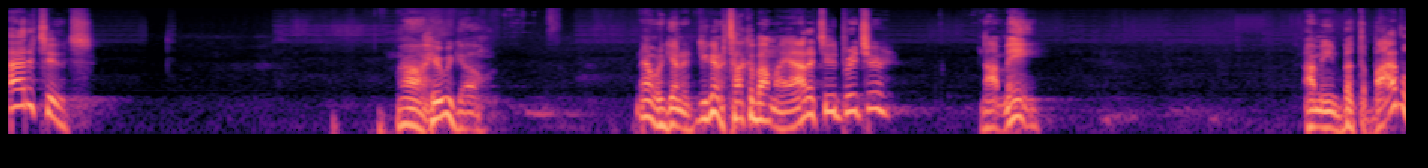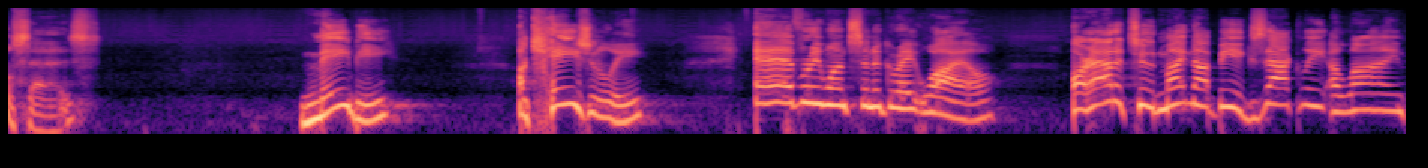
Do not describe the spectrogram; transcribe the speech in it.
attitudes. Oh, here we go. Now we're gonna, you're gonna talk about my attitude, preacher? Not me. I mean, but the Bible says maybe occasionally, every once in a great while, our attitude might not be exactly aligned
